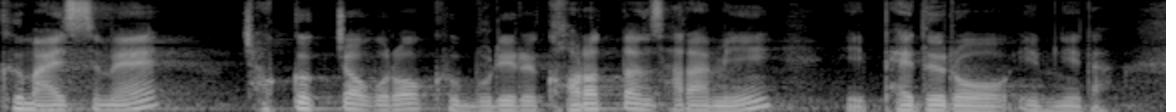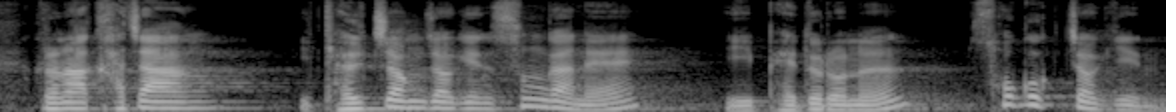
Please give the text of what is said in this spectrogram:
그 말씀에 적극적으로 그 무리를 걸었던 사람이 이 베드로입니다. 그러나 가장 결정적인 순간에 이 베드로는 소극적인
